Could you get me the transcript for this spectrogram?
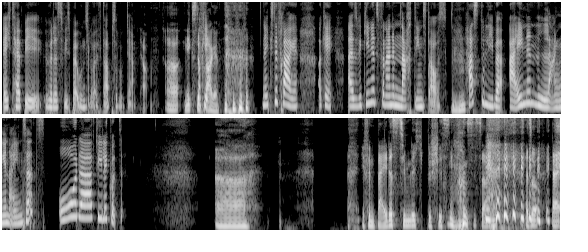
echt happy über das, wie es bei uns läuft. Absolut, ja. Äh, nächste Okay. Frage. Nächste Frage. Okay, also wir gehen jetzt von einem Nachtdienst aus. Mhm. Hast du lieber einen langen Einsatz oder viele kurze? Äh, ich finde beides ziemlich beschissen, muss ich sagen. Also bei,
